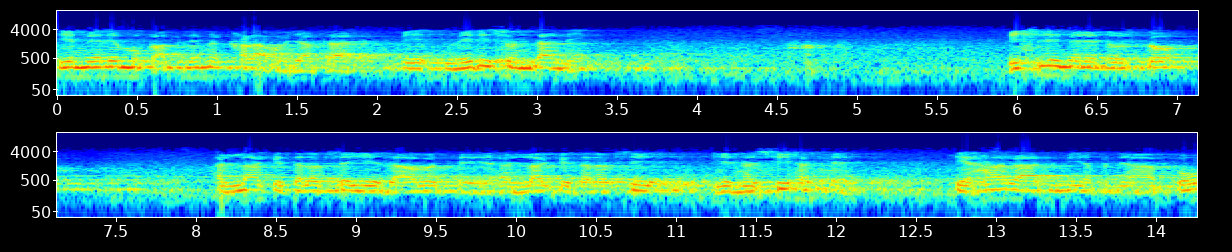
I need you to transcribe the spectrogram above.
یہ میرے مقابلے میں کھڑا ہو جاتا ہے۔ میری سنتا نہیں۔ ہاں۔ اس لیے میرے دوستو، اللہ کی طرف سے یہ دعوت ہے، اللہ کی طرف سے یہ نصیحت ہے کہ ہر آدمی اپنے آپ کو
